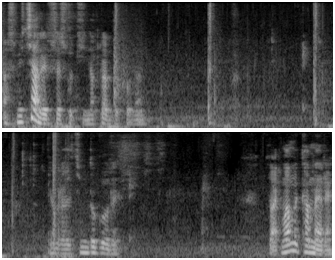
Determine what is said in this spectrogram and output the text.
Aż mnie ciary przeszło ci, naprawdę powiem. Dobra, lecimy do góry. Tak, mamy kamerę.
